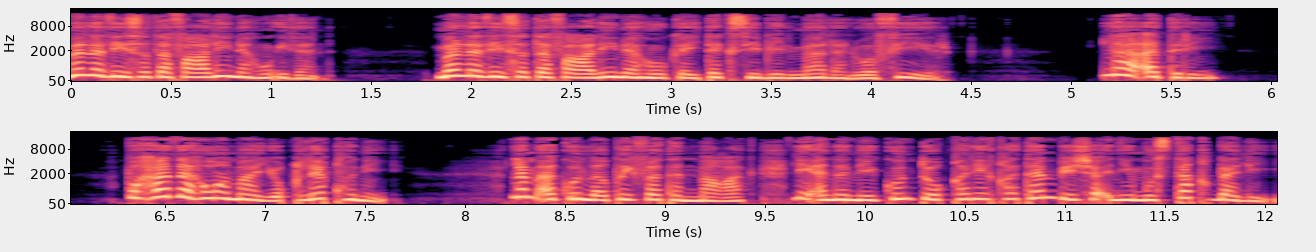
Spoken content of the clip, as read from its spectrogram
ما الذي ستفعلينه إذن؟ ما الذي ستفعلينه كي تكسبي المال الوفير؟ لا أدري. وهذا هو ما يقلقني. لم أكن لطيفة معك لأنني كنت قلقة بشأن مستقبلي.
